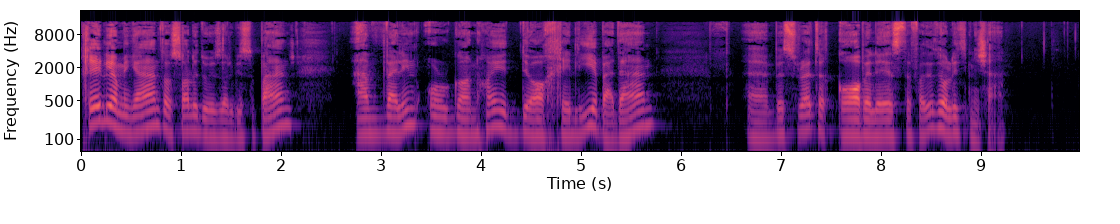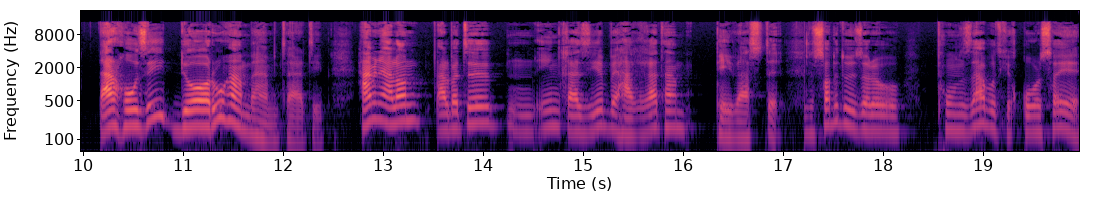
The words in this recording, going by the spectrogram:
خیلی ها میگن تا سال 2025 اولین ارگان های داخلی بدن به صورت قابل استفاده تولید میشن. در حوزه دارو هم به همین ترتیب. همین الان البته این قضیه به حقیقت هم پیوسته. سال 2015 بود که قرص های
